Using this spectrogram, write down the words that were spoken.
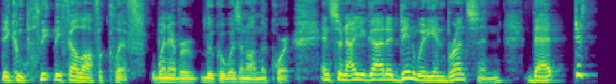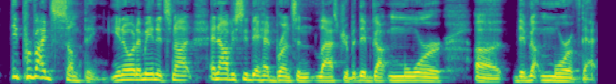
they completely fell off a cliff whenever Luka wasn't on the court. And so now you got a Dinwiddie and Brunson that just they provide something. You know what I mean? It's not, and obviously they had Brunson last year, but they've got more. Uh, they've got more of that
